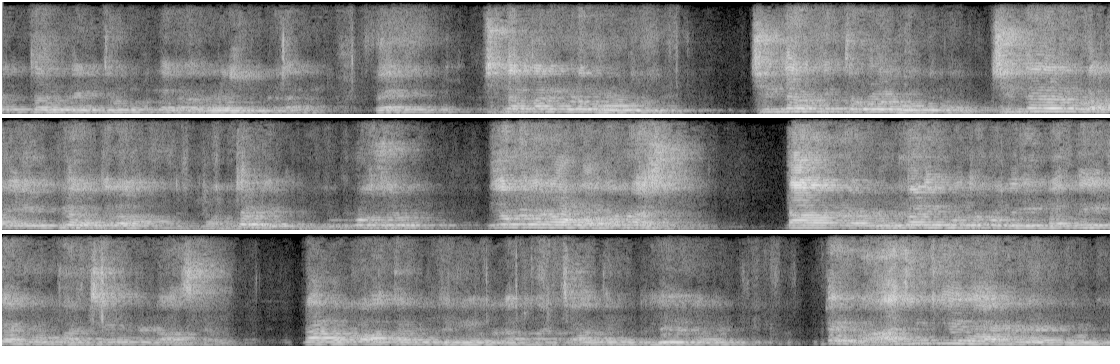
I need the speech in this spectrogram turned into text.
ఇద్దరు వ్యక్తులు ఉంటున్నారు ఆ రోజు ఇక్కడ? నేను కూడా పోతుంది. చిన్న వ్యక్తి కూడా పోతున్నాం. చిన్న కూడా ఎంపీ అవుతారా మొత్తం ఎందుకోసం ఇది ఒక రకం అవకాశం నా నా గుండానికి మొత్తం ఒక వెయ్యి మంది నాకు పరిచయం ఉంటుంది ఆస్కారం నా ముఖం అంతకు తెలియదు నా పరిచయం అతను తెలియదు కాబట్టి. అంటే రాజకీయ నాయకుడు అనేటువంటి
